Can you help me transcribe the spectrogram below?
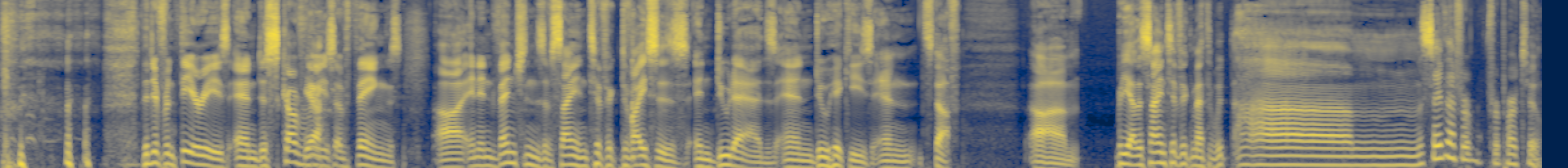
the different theories and discoveries Yeah. of things uh, and inventions of scientific devices and doodads and doohickeys and stuff. Um, but yeah, the scientific method. Would, um, let's save that for, for part two.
